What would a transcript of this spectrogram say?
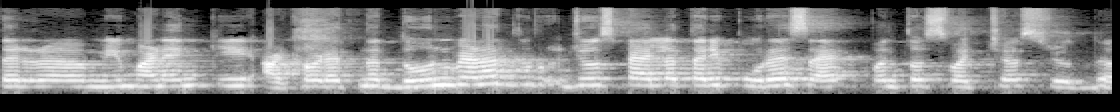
तर मी म्हणेन की आठवड्यातनं दोन वेळा ज्यूस प्यायला तरी पुरेस आहे पण तो स्वच्छ शुद्ध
